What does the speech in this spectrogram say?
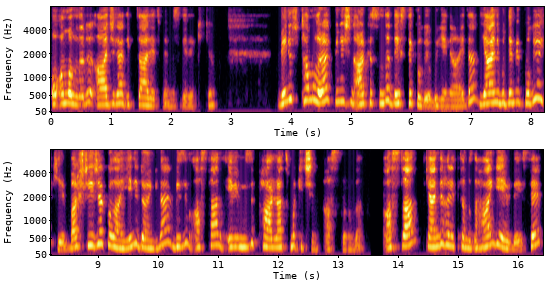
o amaları acilen iptal etmemiz gerekiyor. Venüs tam olarak Güneş'in arkasında destek oluyor bu yeni ayda. Yani bu demek oluyor ki başlayacak olan yeni döngüler bizim aslan evimizi parlatmak için aslında. Aslan kendi haritamızda hangi evdeyse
